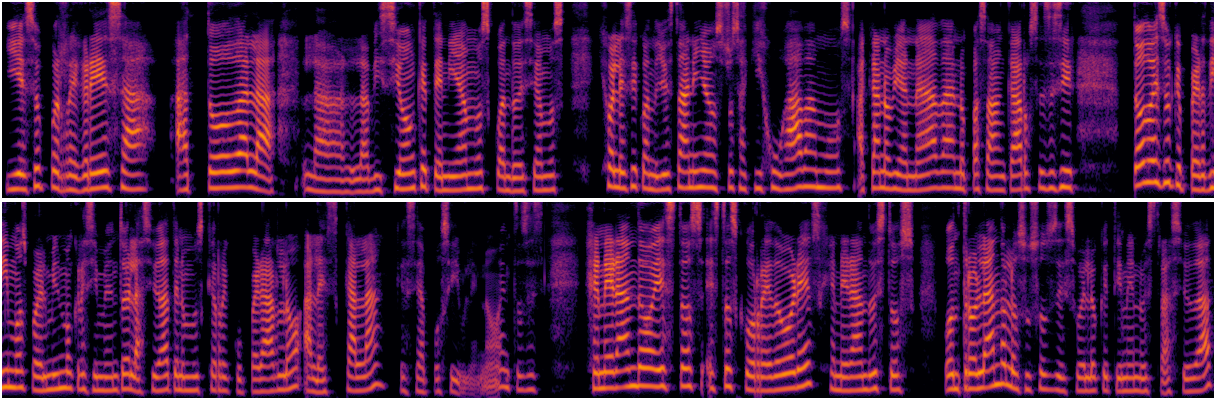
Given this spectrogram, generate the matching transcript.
y eso pues regresa a toda la, la, la, visión que teníamos cuando decíamos, híjole, es que cuando yo estaba niño nosotros aquí jugábamos, acá no había nada, no pasaban carros, es decir, todo eso que perdimos por el mismo crecimiento de la ciudad tenemos que recuperarlo a la escala que sea posible, ¿no? Entonces, generando estos, estos corredores, generando estos, controlando los usos de suelo que tiene nuestra ciudad,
